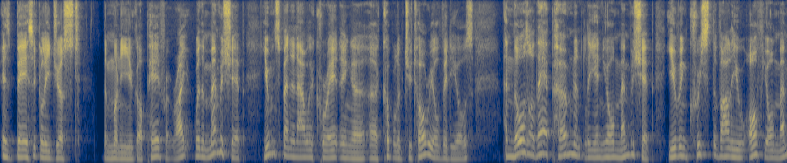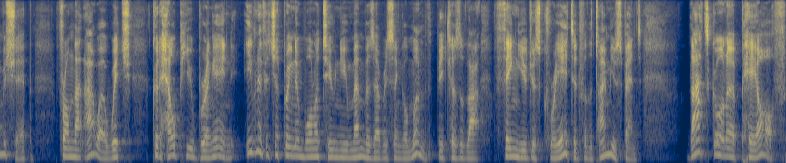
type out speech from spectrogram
is basically just the money you got paid for it, right? With a membership, you can spend an hour creating a, a couple of tutorial videos and those are there permanently in your membership. You've increased the value of your membership from that hour, which could help you bring in, even if it's just bringing in one or two new members every single month because of that thing you just created for the time you spent. That's going to pay off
